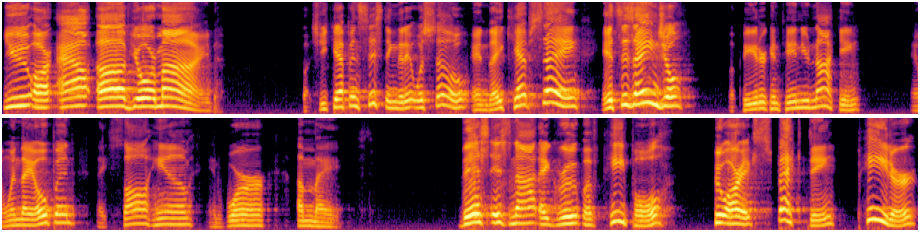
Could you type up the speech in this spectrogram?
You are out of your mind. But she kept insisting that it was so, and they kept saying, It's his angel. But Peter continued knocking, and when they opened, they saw him and were amazed. This is not a group of people who are expecting Peter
